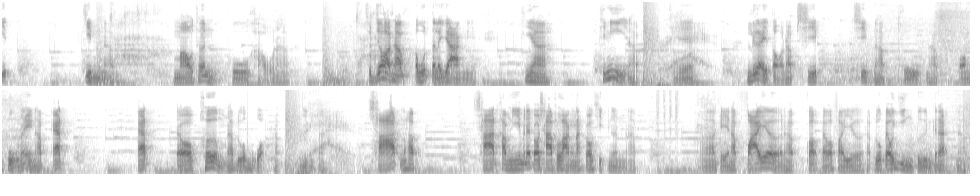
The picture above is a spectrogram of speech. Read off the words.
eat กินนะครับ mountain ภูเขานะครับ สุดยอดครับ อาวุธแต่ละอย่างนี่เฮียที่นี่นะครับ เคเลื่อยต่อนะครับชิปชิปนะครับถูกนะครับของถูกนั่นเองนะครับ add add แปลว่าเพิ่มนะครับ หรือว่าบวกนะครับยิงไปชาร์จนะครับ ชาร์จคำนี้ไม่ได้แปลว่าชาร์จพลังนะแปลว่าคิดเงินนะครับโอเคนะครับ fire นะครับ ก็แปลว่า fire ครับหรือว่าแปลว่ายิงปืนก็ได้นะครับ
